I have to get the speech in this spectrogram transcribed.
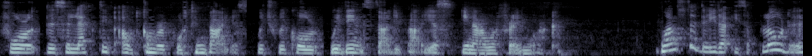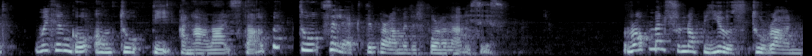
for the selective outcome reporting bias, which we call within study bias in our framework. Once the data is uploaded, we can go on to the Analyze tab to select the parameters for analysis. ROBMEN should not be used to run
